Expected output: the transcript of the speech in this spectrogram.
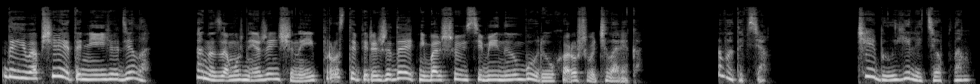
Да и вообще это не ее дело. Она замужняя женщина и просто пережидает небольшую семейную бурю у хорошего человека. Вот и все. Чай был еле теплым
